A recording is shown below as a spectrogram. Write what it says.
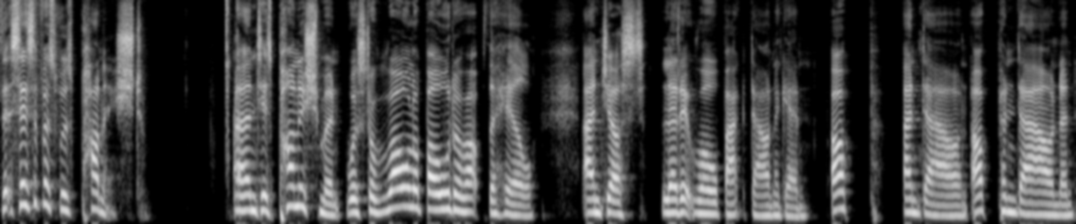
that Sisyphus was punished and his punishment was to roll a boulder up the hill and just let it roll back down again, up and down, up and down. And,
